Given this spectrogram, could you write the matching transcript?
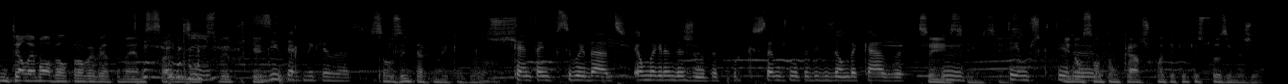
um telemóvel para o bebê também é necessário. Vou perceber porquê. Os intercomunicadores. São os intercomunicadores. Quem tem possibilidades é uma grande ajuda, porque estamos noutra divisão da casa Sim, e sim, sim. temos que ter. E não são tão caros quanto aquilo que as pessoas imaginam.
